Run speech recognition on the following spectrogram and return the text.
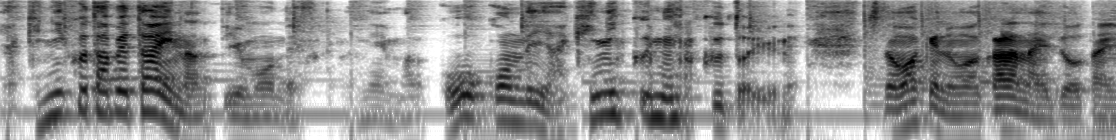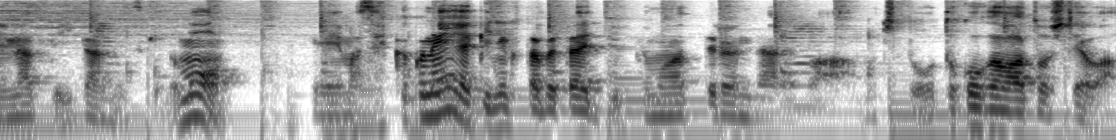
焼肉食べたいなんていうもんですかね、まあ、合コンで焼肉に行くというね、ちょっとわけのわからない状態になっていたんですけども、えー、まあ、せっかくね、焼肉食べたいって言ってもらってるんであれば、ちょっと男側としては、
